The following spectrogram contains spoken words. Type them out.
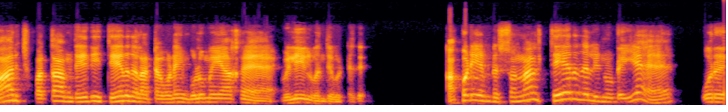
மார்ச் 10ஆம் தேதி தேர்தல் அட்டவணை முழுமையாக வெளியில் வந்துவிட்டது. அப்படி என்று சொன்னால் தேர்தலினுடைய ஒரு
